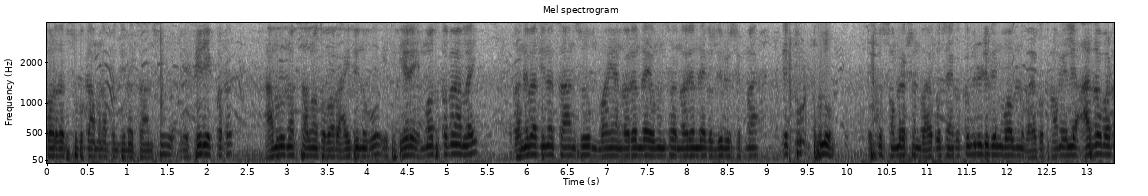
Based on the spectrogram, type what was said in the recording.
फर्दर शुभकामना पनि दिन चाहन्छु। फेरि एकपटक हाम्रो नक्सालमा तपाईँहरू आइदिनु भयो यति धेरै म तपाईँहरूलाई। धन्यवाद दिन चाहन्छु। म यहाँ नरेन्द्र हुनुहुन्छ। नरेन्द्र दाईको लिडरसिपमा यत्रो ठुलो यसको संरक्षण भएको छ यहाँको कम्युनिटीको इन्भल्भमेन्ट भएको ठाउँमा यसले आजबाट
